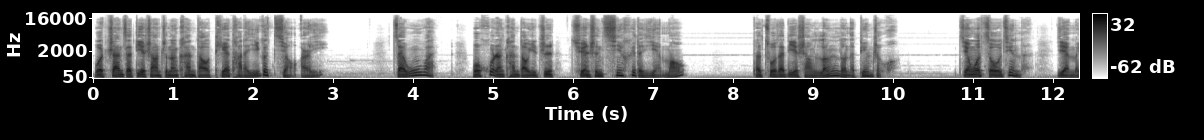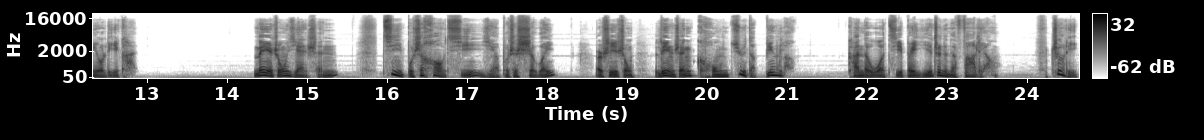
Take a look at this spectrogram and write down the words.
我站在地上只能看到铁塔的一个角而已。在屋外，我忽然看到一只全身漆黑的野猫，它坐在地上冷冷的盯着我，见我走近了，也没有离开。那种眼神，既不是好奇，也不是示威，而是一种令人恐惧的冰冷，看得我脊背一阵阵的发凉。这里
